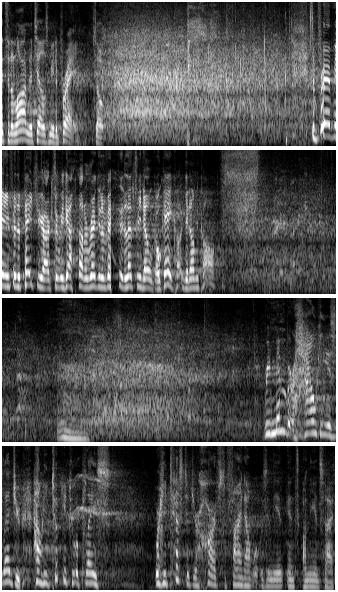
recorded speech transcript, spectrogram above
It's an alarm that tells me to pray. So it's a prayer meeting for the patriarchs that we got on a regular basis. It lets me know, okay, call, get on the call. Remember how he has led you, how he took you to a place where he tested your hearts to find out what was in the, in, on the inside.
